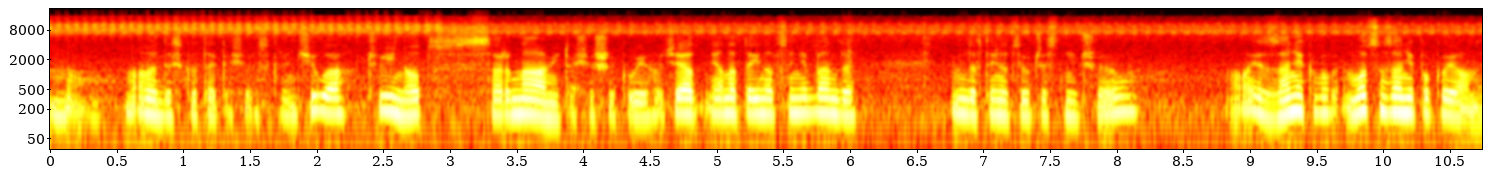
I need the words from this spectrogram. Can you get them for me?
No, mamy dyskotekę się rozkręciła, czyli noc sarnami tu się szykuje, choć ja, ja na tej nocy nie będę, nie będę w tej nocy uczestniczył. O, jest zanieko- mocno zaniepokojony.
